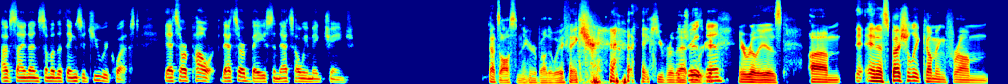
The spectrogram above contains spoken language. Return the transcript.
I've signed on some of the things that you request. That's our power. That's our base. And that's how we make change. That's awesome to hear, by the way. Thank you. Thank you for that. Truth, it, man. it really is. Um, and especially coming from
